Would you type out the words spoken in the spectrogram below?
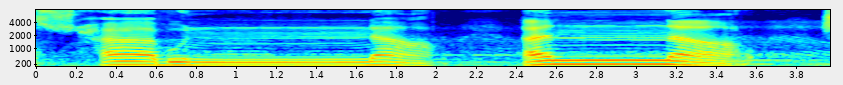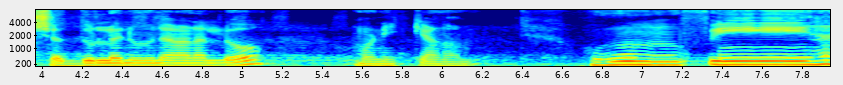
അസ്ഹാബുന്നാർ അന്നാർ ഷദ്ദുള്ള നൂനാണല്ലോ മണിക്കണം ഹും ഫീഹ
